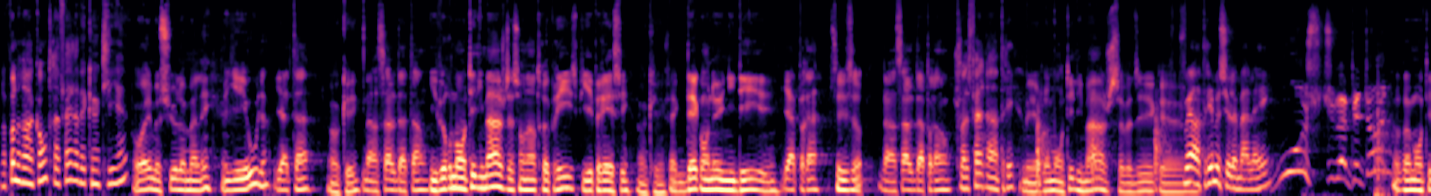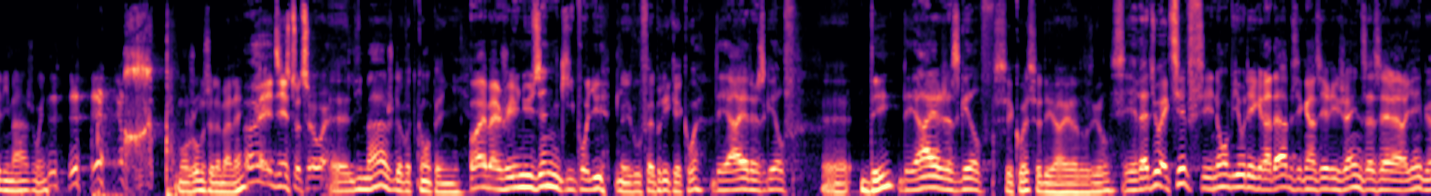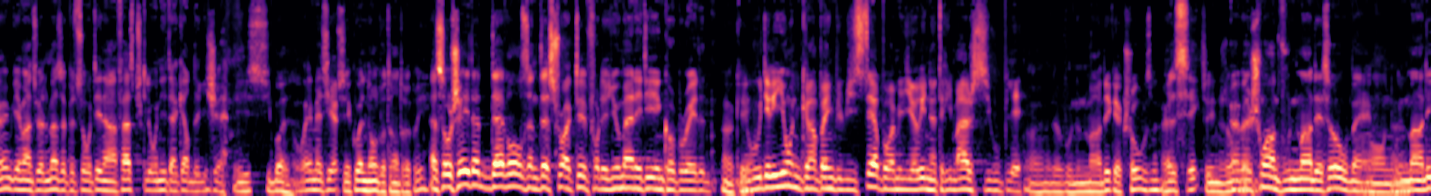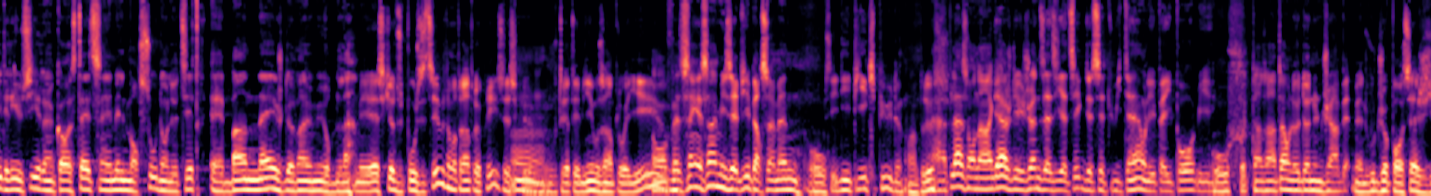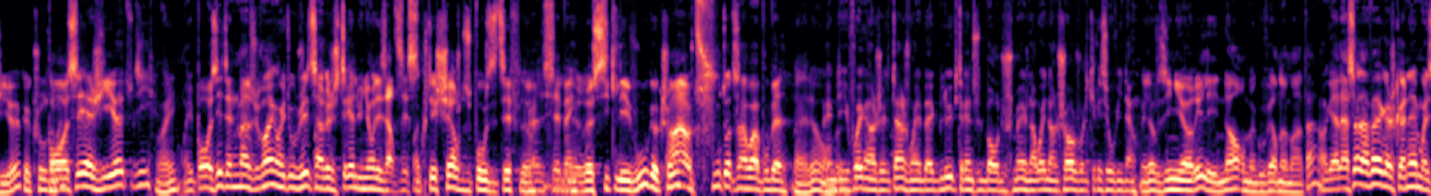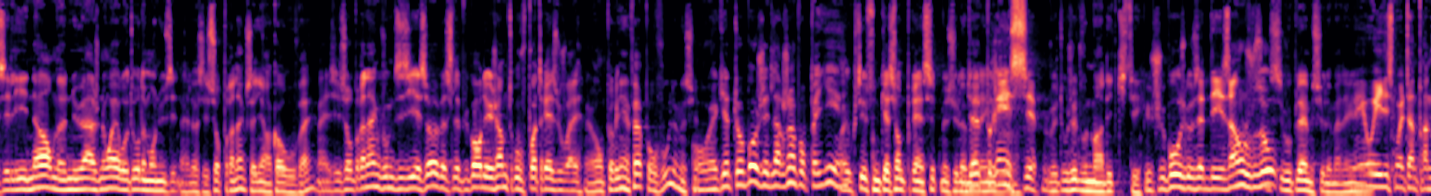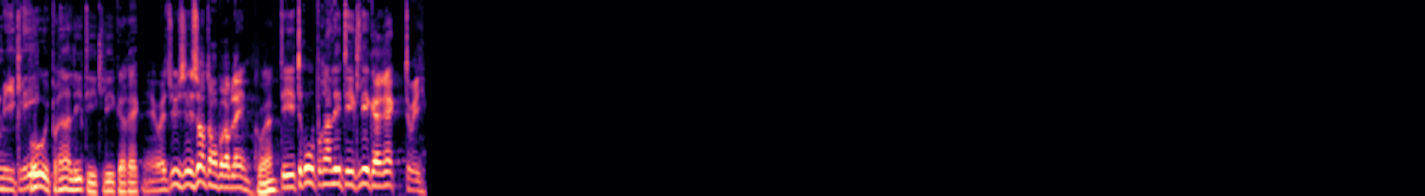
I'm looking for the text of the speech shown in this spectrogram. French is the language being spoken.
On n'a pas une rencontre à faire avec un client? Oui, monsieur le malin. Il est où, là? Il attend. OK. Dans la salle d'attente. Il veut remonter l'image de son entreprise, puis il est pressé. OK. Fait que dès qu'on a une idée, il apprend. C'est ça. Dans la salle d'apprendre. Je vais le faire rentrer. Mais remonter l'image, ça veut dire Vous que. pouvez entrer, monsieur le malin? tu vas pétonne? Remonter l'image, oui. Bonjour, monsieur le malin. Ouais, ils disent tout ça, ouais. Euh, l'image de votre compagnie. Ouais, ben j'ai une usine qui pollue. Mais vous fabriquez quoi? Des Irish Gilf. Euh, des? Des Irish Gilf. C'est quoi ça, des Skills? C'est radioactif, c'est non biodégradable, c'est cancérigène, ça sert à rien, puis même qu'éventuellement ça peut te sauter dans la face puis cloner ta carte de guichet. Et si bol. Oui, monsieur. C'est quoi le nom de votre entreprise? Associated Devils and Destructive for the Humanity Incorporated. OK. Nous voudrions une campagne publicitaire pour améliorer notre image, s'il vous plaît. Ouais, mais là, vous nous demandez quelque chose, là. Je le sais. C'est nous autres. J'avais le choix entre vous demander ça ou ben On vous demander de réussir un casse-tête 5000 morceaux dont le titre est Bande neige devant un mur blanc. Mais est-ce qu'il y a du positif dans votre entreprise? Est-ce que vous traitez bien vos employés? On ou- fait 500 mises à pied par semaine. Oh. C'est des pieds qui puent, là. En plus? À la place, on engage des jeunes asiatiques de 7-8 ans, on les paye pas, puis Ouf. de temps en temps, on leur donne une jambette. Mais êtes-vous déjà passé à JE, quelque chose? Passer à JE, tu dis? Oui. On est passé tellement souvent qu'on est obligé de s'enregistrer à l'Union des artistes. Écoutez, je cherche du positif, là. Sais bien. Euh, Recyclez-vous, quelque chose? Ah, tu fous, toi, tu s'en vas à la poubelle. Ben là, on Même des fois, quand j'ai le temps, je vois un bac bleu qui traîne sur le bord du chemin, je l'envoie dans le char, je vais le crisser au vidange. Mais là, vous ignorez les normes gouvernementales. Regarde, la seule affaire que je connais, moi, c'est les normes nuages noirs autour de mon usine. Ben là, c'est surprenant que ça y ait encore ouvert. Ben, c'est surprenant que vous me disiez ça, parce que la plupart des gens me trouvent pas très ouvert. Euh, on peut rien faire pour vous, là, monsieur? Oh, inquiète-toi pas, j'ai de l'argent pour payer. hein. Ouais, écoutez, c'est une question de principe, monsieur le De malin. Je principe. Je vais être obligé de vous demander de quitter. Puis je suppose que vous êtes des anges, vous autres? S'il vous plaît, monsieur le malin. Eh oui, laisse-moi le temps de prendre mes clés. Oh, il prend les tes clés, correct. Eh, vois-tu, c'est ça ton problème. Quoi? T'es trop, prends-les tes clés correctes, oui.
